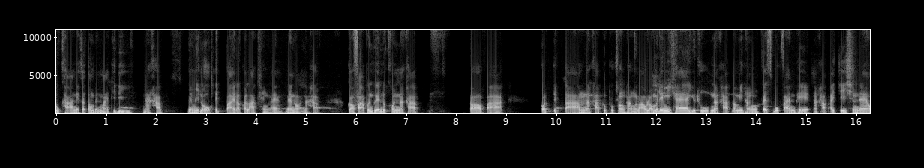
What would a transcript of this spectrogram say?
ลูกค้าเนี่ยก็ต้องเป็นไม้ที่ดีนะครับ ไม่มีโรคติดไปแล้วก็รากแข็งแรงแน่นอนนะครับ ก็ฝากเพื่อนๆทุกคนนะครับ ก็ฝากกดติดตามนะครับ ทุกๆช่องทางเรา เราไม่ได้มีแค่ YouTube นะครับ เรามีทั้ง Facebook Fanpage นะครับ IG Channel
